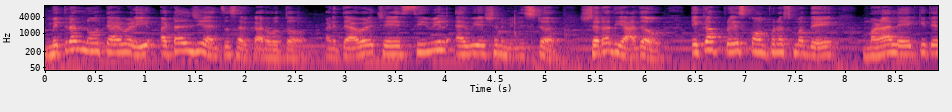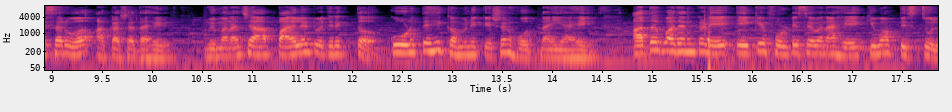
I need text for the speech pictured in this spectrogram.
मित्रांनो त्यावेळी अटलजी यांचं सरकार होतं आणि त्यावेळचे civil aviation minister Sharad Yadav एका प्रेस कॉन्फरन्समध्ये म्हणाले की ते सर्व आकाशात आहे. विमानाच्या पायलट व्यतिरिक्त कोणतेही कम्युनिकेशन होत नाही आहे. आतंकवाद्यांकडे ए के फोर्टी सेवन आहे किंवा पिस्तूल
